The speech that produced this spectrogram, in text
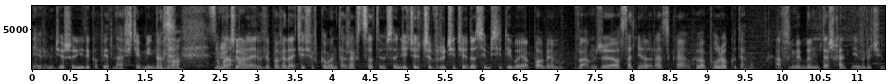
nie wiem, cieszyli tylko 15 minut. No, zobaczymy. No, ale wypowiadajcie się w komentarzach, co o tym sądzicie. Czy wrócicie do SimCity, bo ja powiem wam, że ostatnio raz grałem chyba pół roku temu. A w sumie bym też chętnie wrócił.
